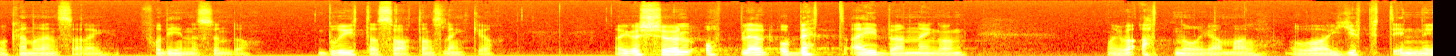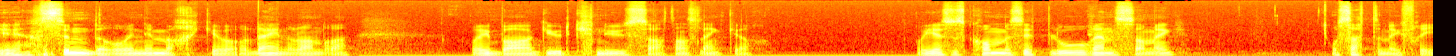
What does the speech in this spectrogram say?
og kan rense deg for dine synder. Bryte Satans lenker. Og Jeg har sjøl opplevd og bedt ei bønn en gang når jeg var 18 år gammel og var dypt inne i synder og inne i mørket og det ene og det andre. Og jeg ba Gud knuse Satans lenker. Og Jesus kom med sitt blod, rensa meg og satte meg fri.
